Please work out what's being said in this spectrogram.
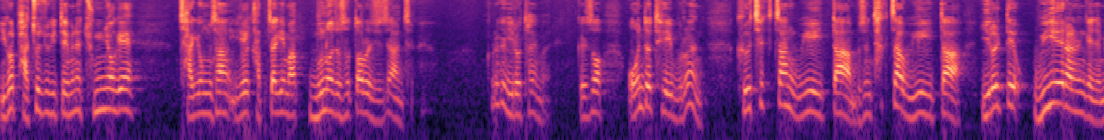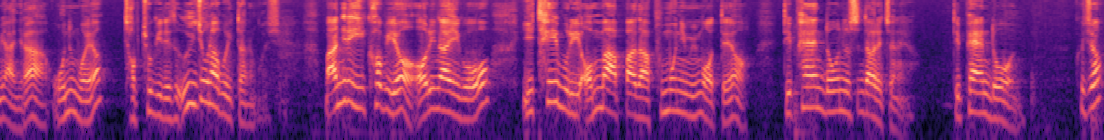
이걸 받쳐주기 때문에 중력의 작용상 이게 갑자기 막 무너져서 떨어지지 않잖아요. 그러니까 이렇다 이 말이에요. 그래서 온더 테이블은 그 책장 위에 있다, 무슨 탁자 위에 있다, 이럴 때 위에라는 개념이 아니라 오는 뭐예요? 접촉이 돼서 의존하고 있다는 것이에요. 만일에 이 컵이요, 어린아이고 이 테이블이 엄마, 아빠다, 부모님이면 어때요? depend on을 쓴다 그랬잖아요. depend on. 그죠?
